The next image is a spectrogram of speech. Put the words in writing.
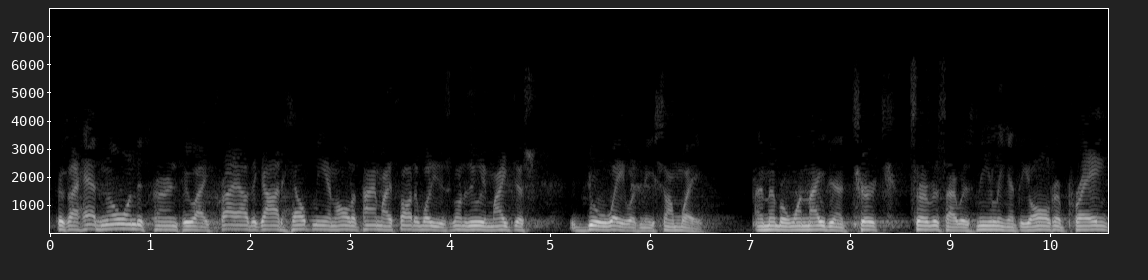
because I had no one to turn to. I cry out to God, help me, and all the time I thought of what He was going to do, He might just do away with me some way. I remember one night in a church service, I was kneeling at the altar praying.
